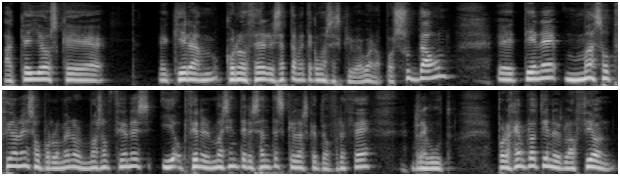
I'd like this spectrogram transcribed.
aquellos que quieran conocer exactamente cómo se escribe. Bueno, pues Shutdown eh, tiene más opciones, o por lo menos más opciones y opciones más interesantes que las que te ofrece Reboot. Por ejemplo, tienes la opción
